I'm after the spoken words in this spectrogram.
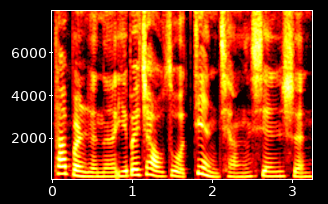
他本人呢，也被叫做渐强先生。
